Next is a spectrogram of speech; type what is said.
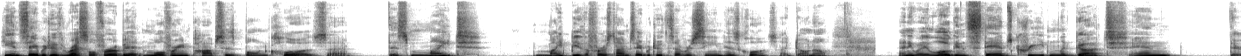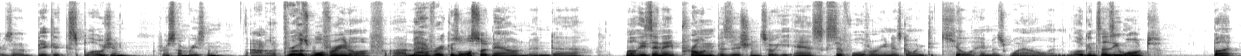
He and Sabretooth wrestle for a bit, and Wolverine pops his bone claws. Uh, this might might be the first time Sabretooth's ever seen his claws. I don't know. Anyway, Logan stabs Creed in the gut, and there's a big explosion for some reason. I don't know. It throws Wolverine off. Uh, Maverick is also down, and, uh, well, he's in a prone position, so he asks if Wolverine is going to kill him as well, and Logan says he won't, but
